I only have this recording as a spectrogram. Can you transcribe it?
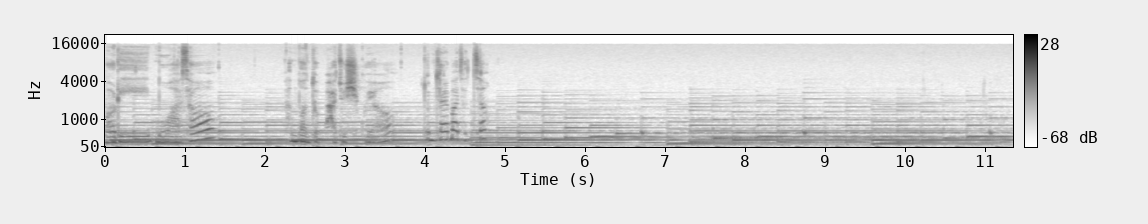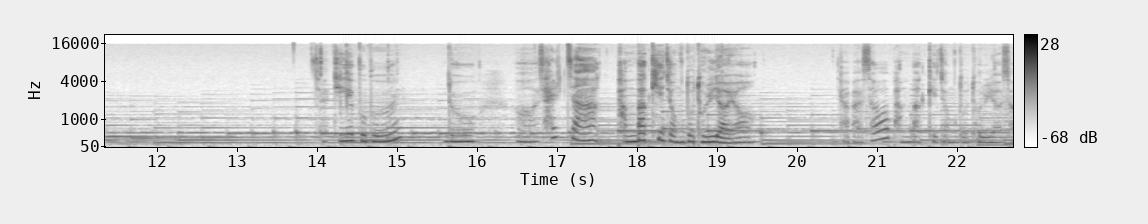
머리 모아서 한 번 더 봐주시고요. 좀 짧아졌죠? 자, 뒤에 부분도 어, 살짝 반 바퀴 정도 돌려요. 잡아서 반 바퀴 정도 돌려서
